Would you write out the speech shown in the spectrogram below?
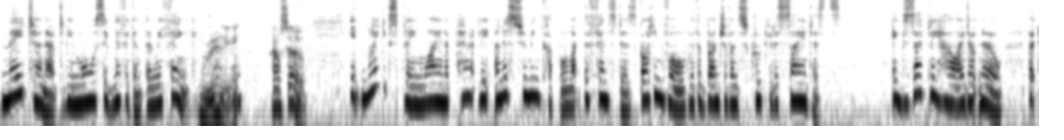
may turn out to be more significant than we think. Really? How so? It might explain why an apparently unassuming couple like the Fensters got involved with a bunch of unscrupulous scientists. Exactly how, I don't know, but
